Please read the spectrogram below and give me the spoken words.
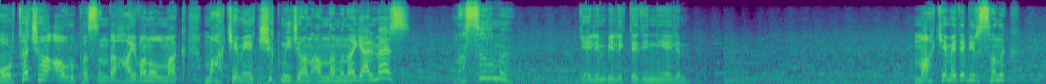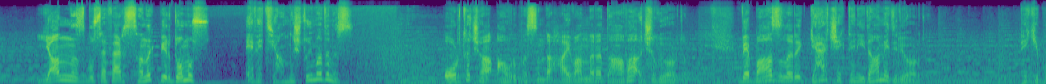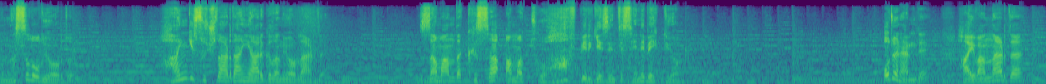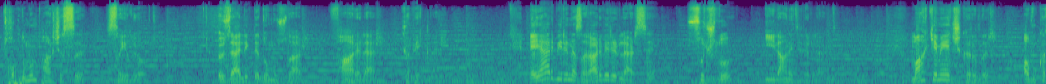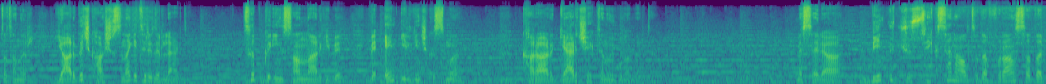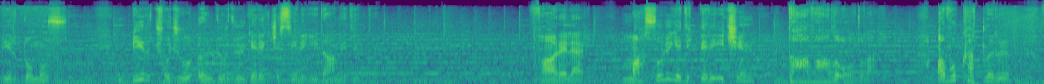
Ortaçağ Avrupa'sında hayvan olmak mahkemeye çıkmayacağın anlamına gelmez. Nasıl mı? Gelin birlikte dinleyelim. Mahkemede bir sanık. Yalnız bu sefer sanık bir domuz. Evet yanlış duymadınız. Ortaçağ Avrupa'sında hayvanlara dava açılıyordu ve bazıları gerçekten idam ediliyordu. Peki bu nasıl oluyordu? Hangi suçlardan yargılanıyorlardı? Zamanda kısa ama tuhaf bir gezinti seni bekliyor. O dönemde hayvanlar da toplumun parçası sayılıyordu. Özellikle domuzlar, fareler, köpekler. Eğer birine zarar verirlerse suçlu ilan edilirlerdi. Mahkemeye çıkarılır, avukat atanır, yargıç karşısına getirilirlerdi. Tıpkı insanlar gibi ve en ilginç kısmı karar gerçekten uygulanırdı. Mesela 1386'da Fransa'da bir domuz bir çocuğu öldürdüğü gerekçesiyle idam edildi. Fareler mahsulü yedikleri için davalı oldular. Avukatları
